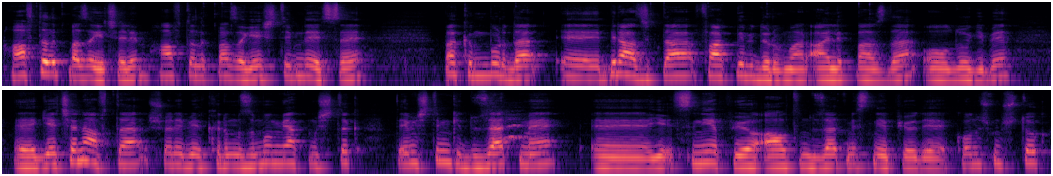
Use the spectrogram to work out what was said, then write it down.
Haftalık baza geçelim. Haftalık baza geçtiğimde ise bakın burada e, birazcık daha farklı bir durum var aylık bazda olduğu gibi. E, geçen hafta şöyle bir kırmızı mum yakmıştık. Demiştim ki düzeltmesini yapıyor, altın düzeltmesini yapıyor diye konuşmuştuk.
